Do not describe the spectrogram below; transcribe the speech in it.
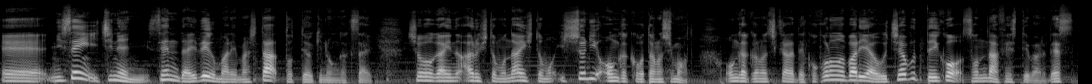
えー、2001年に仙台で生まれましたとっておきの音楽祭。障害のある人もない人も一緒に音楽を楽しもうと。音楽の力で心のバリアを打ち破っていこうそんなフェスティバルです。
